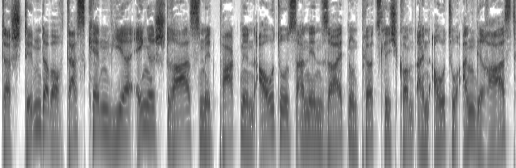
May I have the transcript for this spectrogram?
Das stimmt, aber auch das kennen wir. Enge Straßen mit parkenden Autos an den Seiten und plötzlich kommt ein Auto angerast.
